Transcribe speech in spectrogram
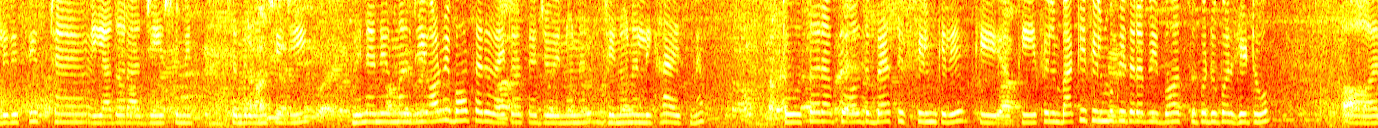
लिरिसिस्ट हैं यादव राज जी, सुमित चंद्रवंशी जी, विनय निर्मल जी और भी बहुत सारे राइटर्स हैं जो इन्होंने, जिन्होंने लिखा है इसमें। तो सर, आपको ऑल द बेस्ट इस फ़िल्म के लिए कि आपकी फ़िल्म, बाकी फ़िल्मों की तरह भी बहुत सुपर डुपर हिट हो। और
